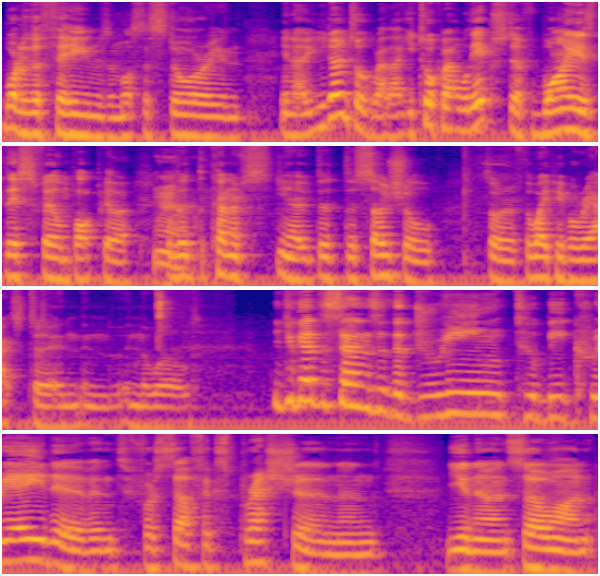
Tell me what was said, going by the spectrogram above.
what are the themes and what's the story and you know you don't talk about that. You talk about all the extra stuff. Why is this film popular? Yeah. The, the kind of you know the the social sort of the way people react to it in in, in the world. Did you get the sense of the dream to be creative and for self expression and you know and so on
